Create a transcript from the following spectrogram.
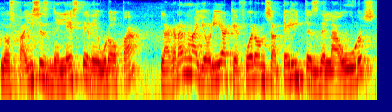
los países del este de Europa, la gran mayoría que fueron satélites de la URSS,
